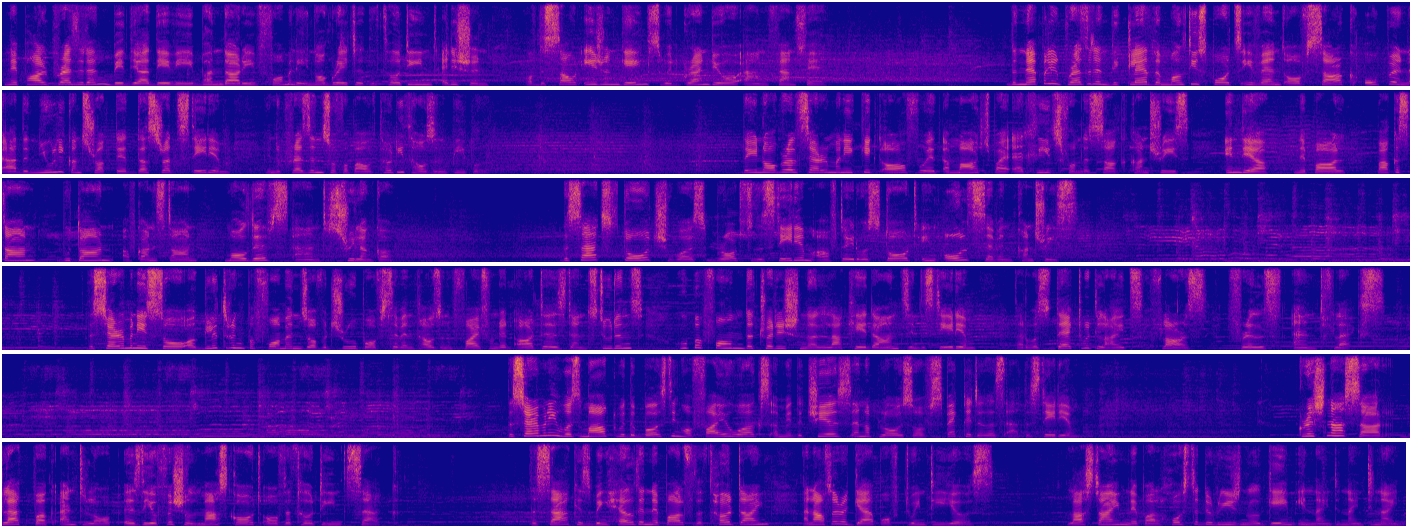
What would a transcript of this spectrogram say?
Nepal President Bidhya Devi Bhandari formally inaugurated the 13th edition of the South Asian Games with grandeur and fanfare. The Nepali president declared the multi-sports event of SAARC open at the newly constructed Dasarath Stadium in the presence of about 30,000 people. The inaugural ceremony kicked off with a march by athletes from the SAARC countries India, Nepal, Pakistan, Bhutan, Afghanistan, Maldives and Sri Lanka. The SAARC's torch was brought to the stadium after it was taught in all seven countries. The ceremony saw a glittering performance of a troupe of 7,500 artists and students who performed the traditional Lakhe dance in the stadium that was decked with lights, flowers, frills and flags. The ceremony was marked with the bursting of fireworks amid the cheers and applause of spectators at the stadium. Krishnasaar black buck antelope is the official mascot of the 13th SAARC. The SAARC is being held in Nepal for the third time and after a gap of 20 years. Last time Nepal hosted the regional game in 1999.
